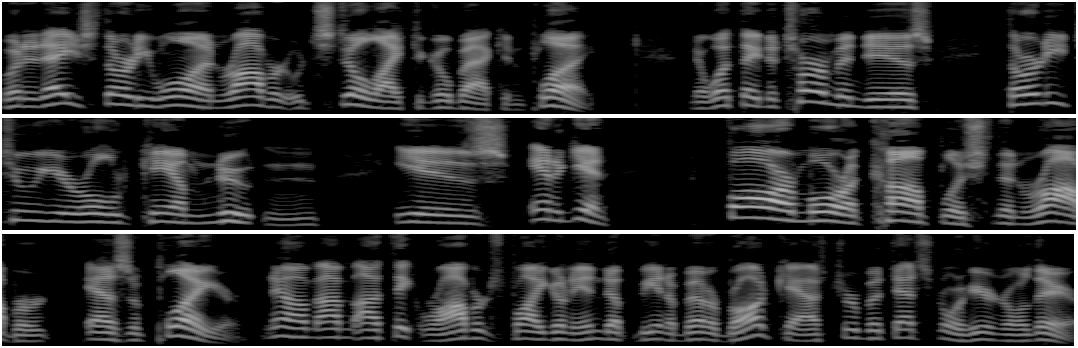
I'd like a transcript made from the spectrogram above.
But at age 31, Robert would still like to go back and play. Now, what they determined is 32 year old Cam Newton is, and again, far more accomplished than Robert as a player. Now, I'm, i think Robert's probably going to end up being a better broadcaster, but that's nor here nor there.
